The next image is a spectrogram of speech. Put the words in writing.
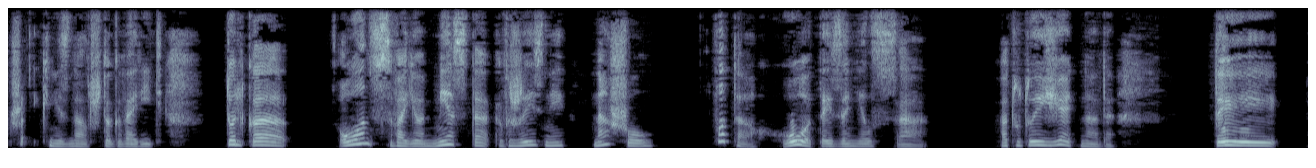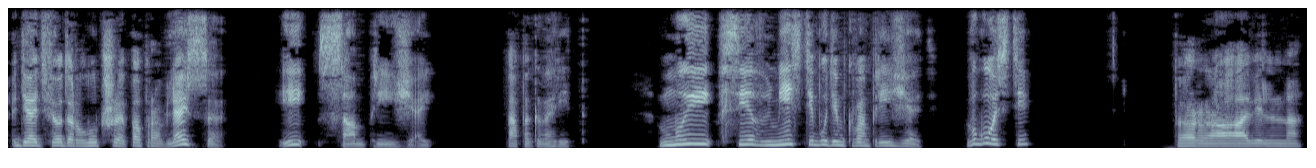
Шарик не знал, что говорить, только он свое место в жизни нашел. Вот охотой занялся. А тут уезжать надо. Ты, дядь Федор, лучше поправляйся и сам приезжай. Папа говорит, мы все вместе будем к вам приезжать, в гости. Правильно, —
